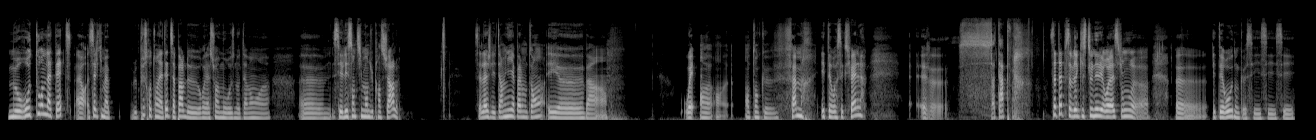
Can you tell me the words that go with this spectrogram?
me retournent la tête. Alors, celle qui m'a le plus retourné la tête, ça parle de relations amoureuses notamment. Euh, c'est Les sentiments du prince Charles. Celle-là, je l'ai terminée il y a pas longtemps et ben ouais, en, en, tant que femme hétérosexuelle, ça tape. ça tape, ça vient questionner les relations hétéro, donc c'est c'est c'est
